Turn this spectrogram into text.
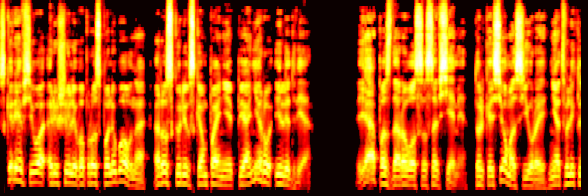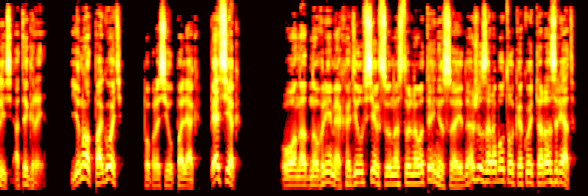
скорее всего, решили вопрос полюбовно, раскурив с компанией пионеру или две. Я поздоровался со всеми, только Сёма с Юрой не отвлеклись от игры. «Енот, погодь!» – попросил поляк. «Пять сек!» Он одно время ходил в секцию настольного тенниса и даже заработал какой-то разряд,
